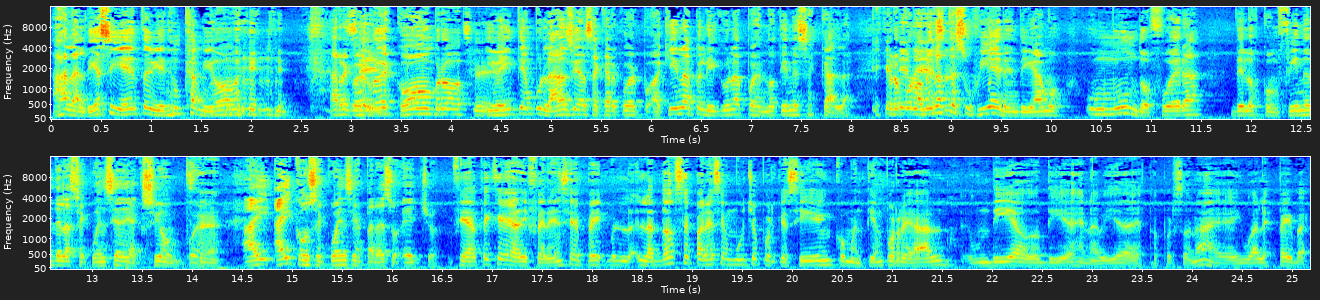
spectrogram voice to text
ah, al día siguiente viene un camión a recoger Sí. los escombros Sí. y 20 ambulancias a sacar cuerpos. Aquí en la película, pues, no tiene esa escala, Es que pero por lo menos esa- te sugieren, digamos, un mundo fuera de los confines de la secuencia de acción. Pues Sí. hay, hay consecuencias para esos hechos. Fíjate que a diferencia de las dos se parecen mucho porque siguen como en tiempo real, un día o dos días en la vida de estos personajes, igual es Payback.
